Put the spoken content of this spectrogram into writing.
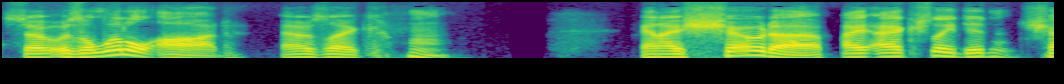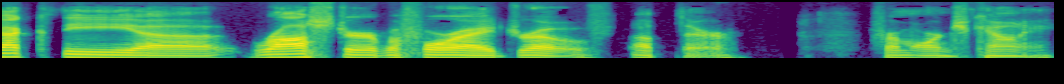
So it was a little odd. I was like, hmm. And I showed up. I actually didn't check the uh, roster before I drove up there from Orange County,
